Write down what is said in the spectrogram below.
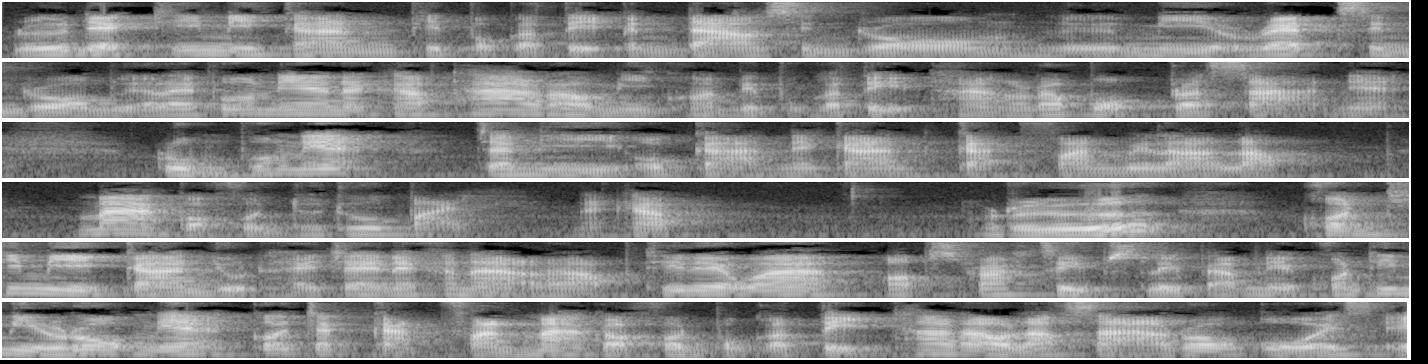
หรือเด็กที่มีการผิดปกติเป็นดาวซินโดรม หรือมี Rett ซินโดรม หรืออะไรพวกนี้นะครับ ถ้าเรามีความผิดปกติทางระบบประสาทเนี่ย กลุ่มพวกนี้จะมีโอกาสในการกัดฟันเวลาหลับมากกว่าคนทั่วๆไปนะครับ หรือคนที่มีการหยุดหายใจในขณะหลับ ที่เรียกว่า obstructive sleep apnea คนที่มีโรคนี้ก็จะกัดฟันมากกว่าคนปกติ ถ้าเรารักษาโรค OSA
